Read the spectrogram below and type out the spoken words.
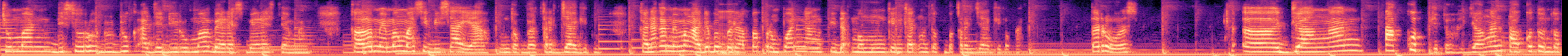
cuman disuruh duduk aja di rumah beres-beres jangan. Kalau memang masih bisa ya untuk bekerja gitu. Karena kan memang ada beberapa perempuan yang tidak memungkinkan untuk bekerja gitu kan terus uh, jangan takut gitu. Jangan takut untuk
